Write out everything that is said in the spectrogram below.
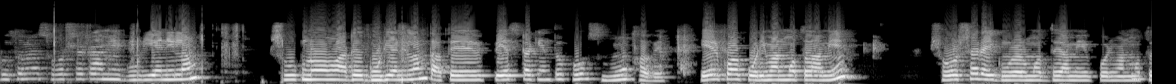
প্রথমে সর্ষেটা আমি গুঁড়িয়ে নিলাম। শুকনো আগে গুঁড়িয়ে নিলাম, তাতে পেস্টটা কিন্তু খুব স্মুথ হবে। এরপর পরিমাণ মতো আমি সর্ষের এই গুঁড়োর মধ্যে আমি পরিমাণ মতো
